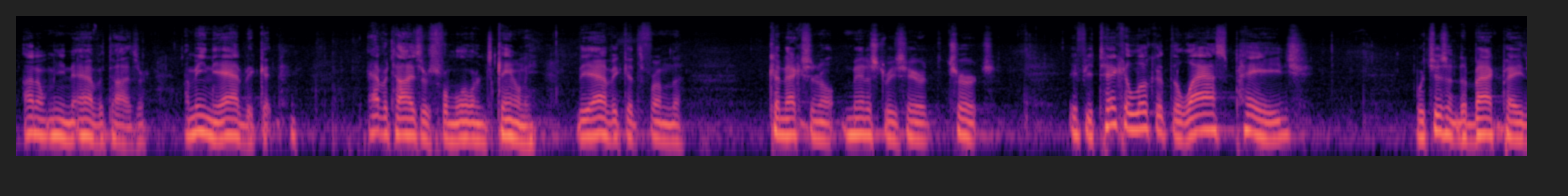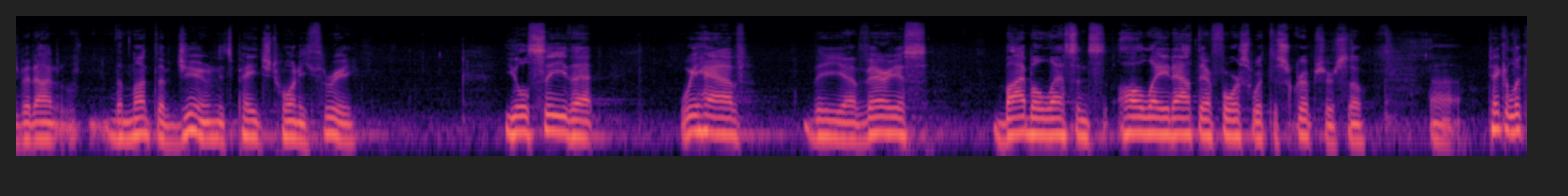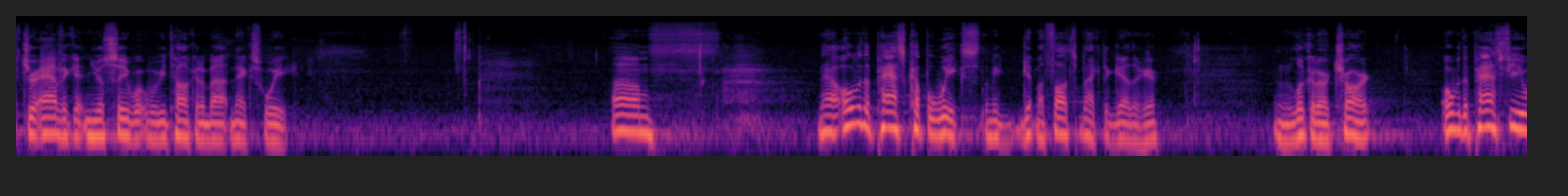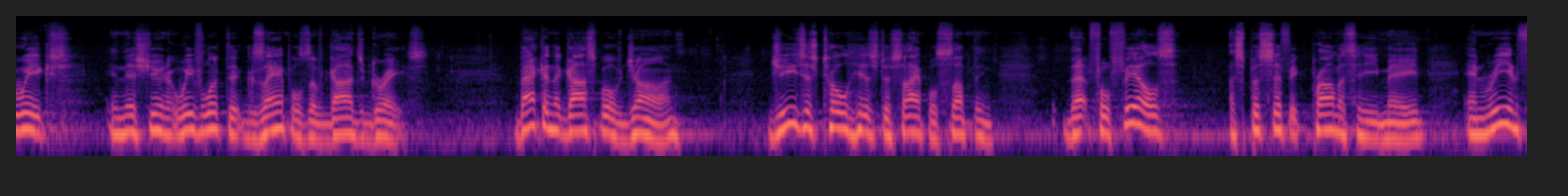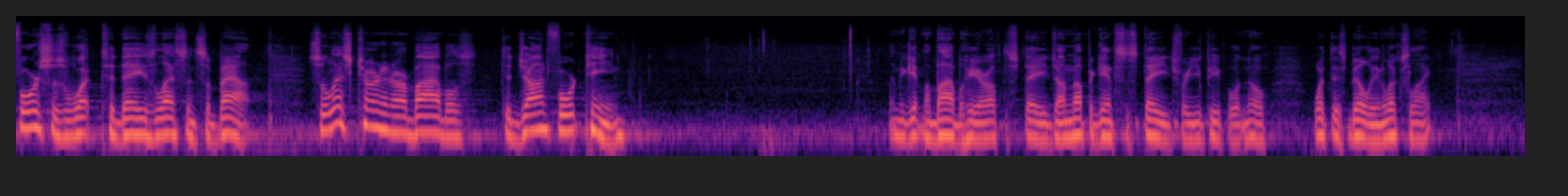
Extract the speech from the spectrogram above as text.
I don't mean the advertiser, I mean the advocate. Advertisers from Laurens County, the advocates from the connectional ministries here at the church. If you take a look at the last page, which isn't the back page, but on the month of June, it's page 23, you'll see that we have the uh, various Bible lessons all laid out there for us with the scripture. So uh, take a look at your advocate and you'll see what we'll be talking about next week. Um, now, over the past couple weeks, let me get my thoughts back together here and look at our chart. Over the past few weeks in this unit, we've looked at examples of God's grace. Back in the Gospel of John, Jesus told his disciples something that fulfills a specific promise he made and reinforces what today's lesson's about. So let's turn in our Bibles to John 14. Let me get my Bible here off the stage. I'm up against the stage for you people that know what this building looks like.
